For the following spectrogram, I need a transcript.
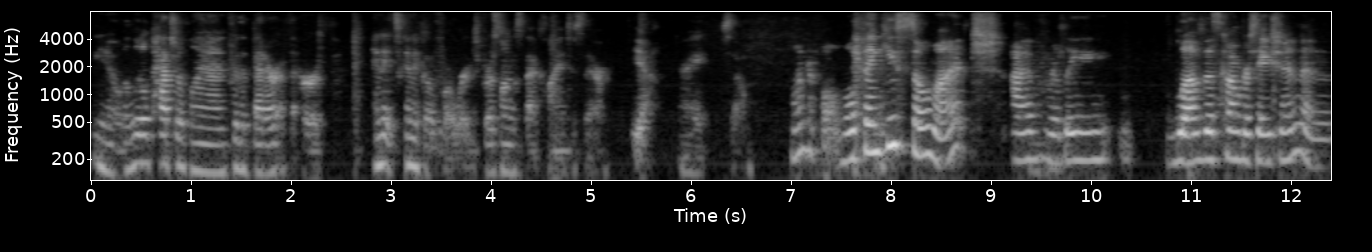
you know a little patch of land for the better of the earth and it's going to go forward for as long as that client is there Yeah. right so wonderful. Well, thank you so much. I've really loved this conversation and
